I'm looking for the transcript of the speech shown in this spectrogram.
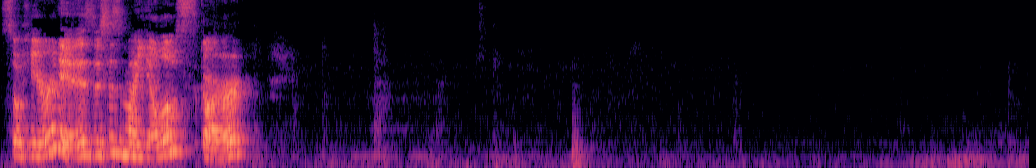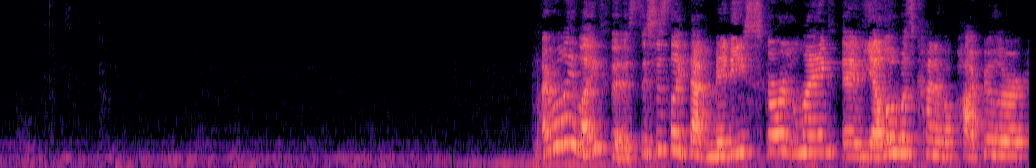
So here it is. This is my yellow skirt. I really like this. This is like that midi skirt length and yellow was kind of a popular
